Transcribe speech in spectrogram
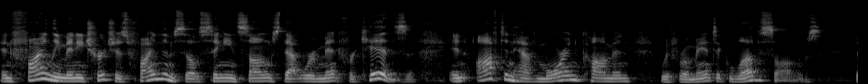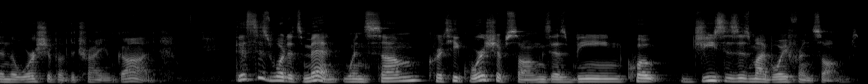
and finally, many churches find themselves singing songs that were meant for kids and often have more in common with romantic love songs than the worship of the triune God. This is what it's meant when some critique worship songs as being, quote, Jesus is my boyfriend songs.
